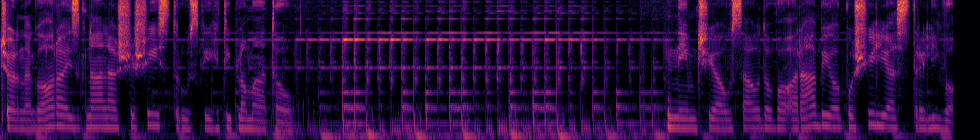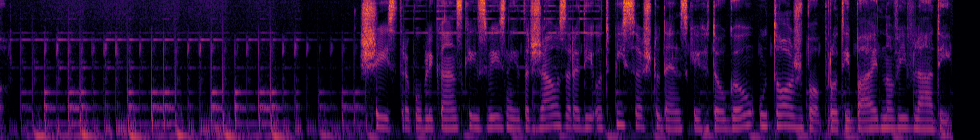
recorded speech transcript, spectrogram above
Črna Gora izgnala še šest ruskih diplomatov. Nemčija v Saudovo Arabijo pošilja streljivo. Šest republikanskih zvezdnih držav zaradi odpisa študentskih dolgov v tožbo proti Bidenovi vladi.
